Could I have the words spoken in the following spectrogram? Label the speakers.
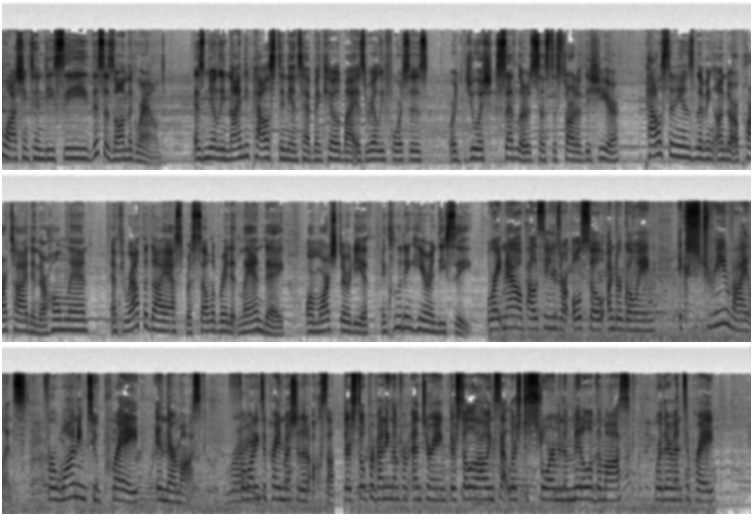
Speaker 1: From Washington, D.C., this is On the Ground. As nearly 90 Palestinians have been killed by Israeli forces or Jewish settlers since the start of this year, Palestinians living under apartheid in their homeland and throughout the diaspora celebrated Land Day on March 30th, including here in D.C.
Speaker 2: Right now, Palestinians are also undergoing extreme violence for wanting to pray in their mosque. Right. For wanting to pray in Masjid al Aqsa. They're still preventing them from entering. They're still allowing settlers to storm in the middle of the mosque where they're meant to pray.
